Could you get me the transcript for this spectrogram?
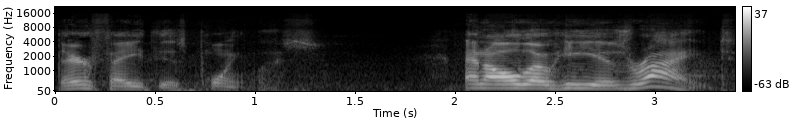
their faith is pointless. And although he is right,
